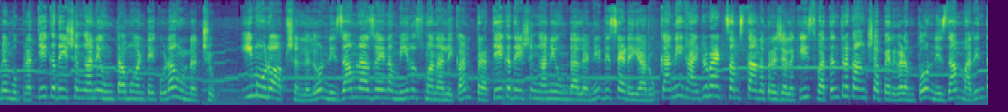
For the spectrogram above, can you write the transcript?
మేము ప్రత్యేక దేశంగానే ఉంటాము అంటే కూడా ఉండొచ్చు. ఈ మూడు ఆప్షన్లలో నిజాం రాజు అయిన మీర్ ఉస్మాన్ అలీ ఖాన్ ప్రత్యేక దేశంగానే ఉండాలని డిసైడ్ అయ్యారు. కానీ హైదరాబాద్ సంస్థాన ప్రజలకి స్వతంత్రకాంక్ష పెరగడంతో నిజాం మరింత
